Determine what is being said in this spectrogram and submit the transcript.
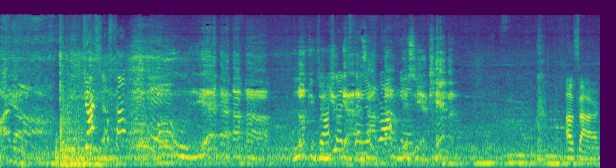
fire! Joshua, stop leaning. Oh, yeah! Looking for Joshua, you guys. thing I is found this here Kevin. I'm sorry.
